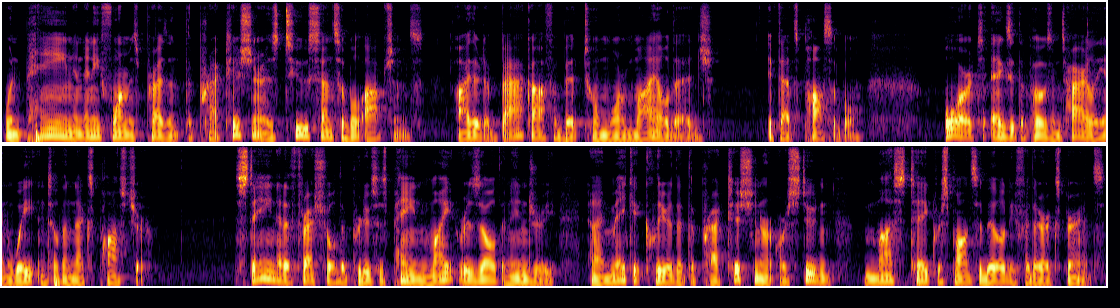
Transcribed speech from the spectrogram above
When pain in any form is present, the practitioner has two sensible options either to back off a bit to a more mild edge, if that's possible, or to exit the pose entirely and wait until the next posture. Staying at a threshold that produces pain might result in injury, and I make it clear that the practitioner or student must take responsibility for their experience.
